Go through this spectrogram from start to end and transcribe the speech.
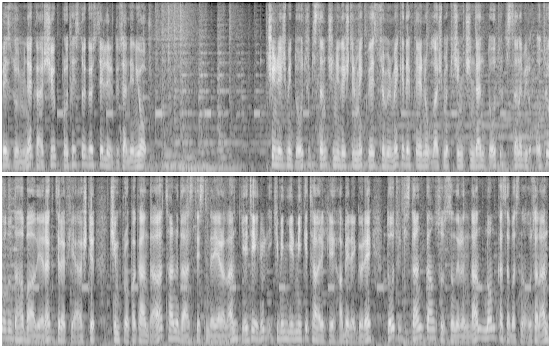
ve zulmüne karşı protesto gösterileri düzenleniyor. Çin rejimi Doğu Türkistan'ı Çinileştirmek ve sömürmek hedeflerine ulaşmak için Çin'den Doğu Türkistan'a bir otoyolu daha bağlayarak trafiğe açtı. Çin Propaganda Ağı sitesinde yer alan 7 Eylül 2022 tarihli habere göre Doğu Türkistan Gamsu sınırından Nom kasabasına uzanan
